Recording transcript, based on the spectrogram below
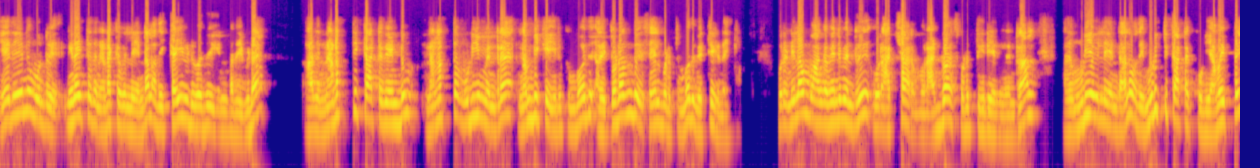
ஏதேனும் ஒன்று நினைத்தது நடக்கவில்லை என்றால் அதை கைவிடுவது என்பதை விட அது நடத்தி காட்ட வேண்டும் நடத்த முடியும் என்ற நம்பிக்கை இருக்கும்போது அதை தொடர்ந்து செயல்படுத்தும் போது வெற்றி கிடைக்கும். ஒரு நிலம் வாங்க வேண்டும் என்று ஒரு அச்சாரம் ஒரு அட்வான்ஸ் கொடுத்துகிறீர்கள் என்றால் அது முடியவில்லை என்றாலும் அதை முடித்து காட்டக்கூடிய அமைப்பை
